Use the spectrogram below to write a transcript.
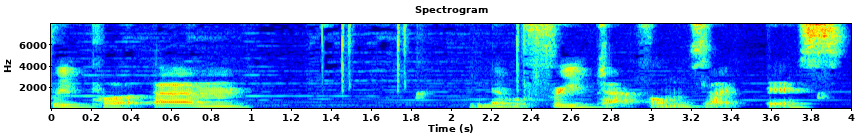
we put um, level 3 platforms like this,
